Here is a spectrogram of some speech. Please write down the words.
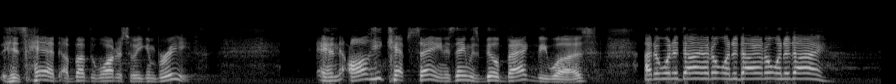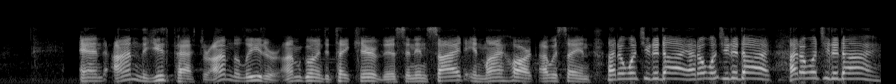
his head above the water so he can breathe. And all he kept saying, his name was Bill Bagby, was, I don't want to die, I don't want to die, I don't want to die. And I'm the youth pastor. I'm the leader. I'm going to take care of this. And inside, in my heart, I was saying, I don't want you to die. I don't want you to die. I don't want you to die.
